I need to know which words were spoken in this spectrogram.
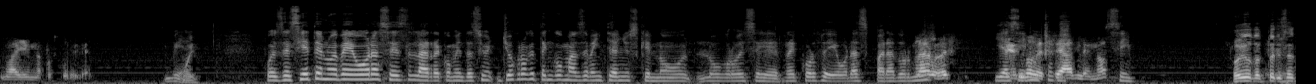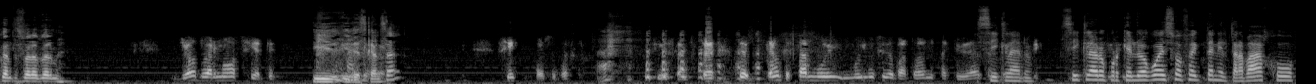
No hay una postura ideal. Bien. Pues de 7 a 9 horas es la recomendación. Yo creo que tengo más de 20 años que no logro ese récord de horas para dormir. Claro, es, y es así lo mucha deseable, gente- ¿no? Sí. Oye, doctor, ¿y usted cuántas horas duerme? Yo duermo siete. ¿Y, y descansa? Sí, por supuesto. Sí, Tengo que estar muy muy lúcido para todas mis actividades. Sí, claro. Sí, claro, porque luego eso afecta en el trabajo,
